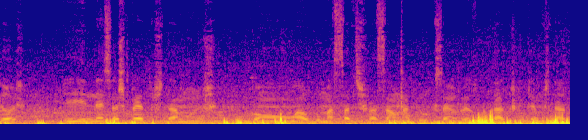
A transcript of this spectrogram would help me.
e nesse aspecto estamos com alguma satisfação naquilo que são os resultados que temos estado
